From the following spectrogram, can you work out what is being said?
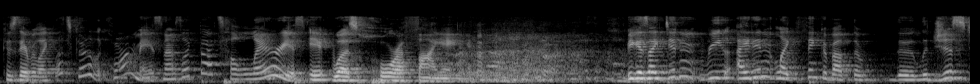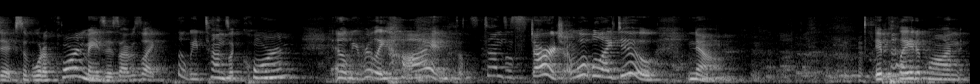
because they were like, "Let's go to the corn maze," and I was like, "That's hilarious." It was horrifying because I didn't re- I didn't like think about the the logistics of what a corn maze is. I was like, there'll be tons of corn, and it'll be really high, and tons of starch. What will I do? No. It played upon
